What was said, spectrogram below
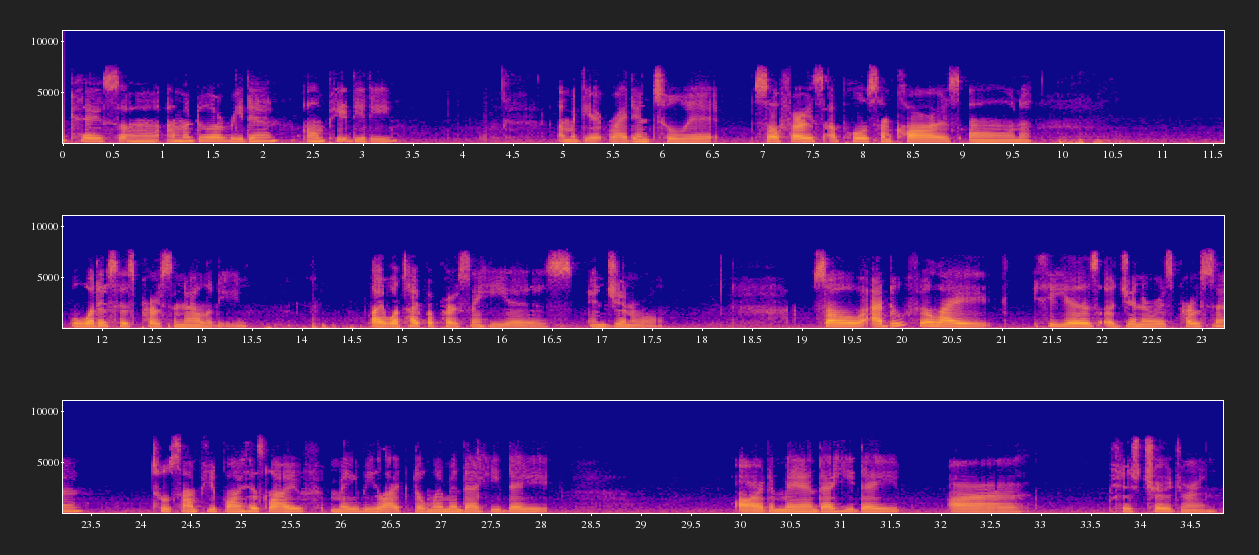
Okay, so I'm gonna do a reading on P. Diddy. I'm gonna get right into it. So first, I pulled some cards on what is his personality, like what type of person he is in general. So I do feel like he is a generous person to some people in his life, maybe like the women that he date or the man that he date or his children.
